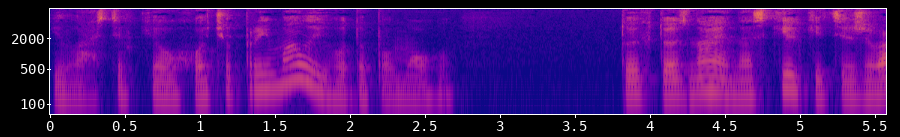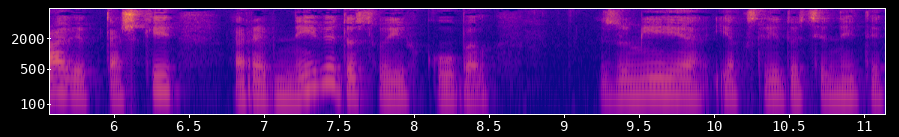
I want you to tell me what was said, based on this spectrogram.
і ластівки охоче приймали його допомогу. Той, хто знає, наскільки ці жваві пташки ревниві до своїх кубел, зуміє як слід оцінити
